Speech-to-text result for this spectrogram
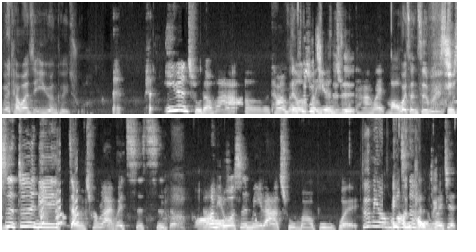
因为台湾是医院可以除啊。医院除的话，呃，台湾朋友说医院除他会毛会参差不齐，不是，就是你长出来会刺刺的。然后你如果是蜜蜡除毛不会，就是蜜蜡除毛真的很推荐。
